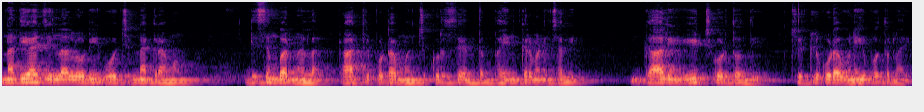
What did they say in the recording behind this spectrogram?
నదియా జిల్లాలోని ఓ చిన్న గ్రామం. డిసెంబర్ నెల రాత్రిపూట మంచు కురిసే ఎంత భయంకరమైన చలి. గాలి ఈడ్చి కొడుతోంది చెట్లు కూడా వణిగిపోతున్నాయి.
